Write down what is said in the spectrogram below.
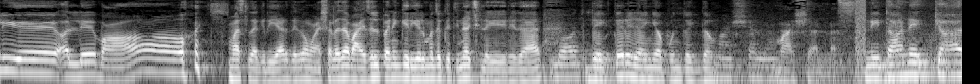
लिए। अल्ले वाओ! मस्त लग रही है यार देखो माशाल्लाह। जब आइजल पहनेगी रियल में तो कितनी अच्छी लगेगी निदा यार। देखते रह जाएँगे अपन तो एकदम। माशाल्लाह। माशाल्लाह। निदा ने क्या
